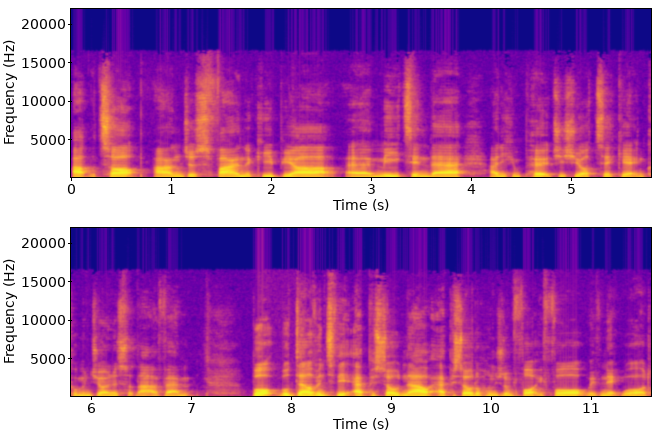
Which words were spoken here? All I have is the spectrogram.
at the top, and just find the QPR uh, meeting there, and you can purchase your ticket and come and join us at that event. But we'll delve into the episode now, episode 144 with Nick Ward.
